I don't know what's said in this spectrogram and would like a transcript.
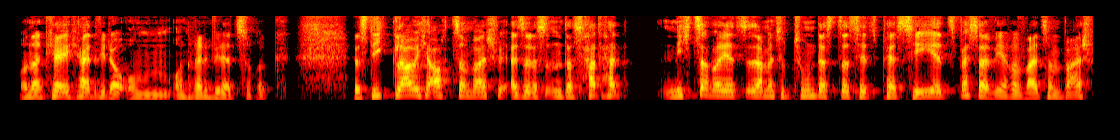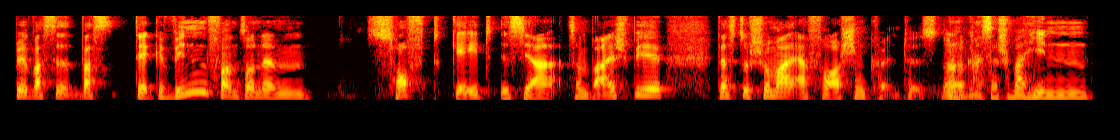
Und dann kehre ich halt wieder um und renne wieder zurück. Das liegt, glaube ich, auch zum Beispiel, also das, und das hat halt nichts aber jetzt damit zu tun, dass das jetzt per se jetzt besser wäre, weil zum Beispiel, was, was der Gewinn von so einem Softgate ist ja zum Beispiel, dass du schon mal erforschen könntest. Ne? Mhm. Du kannst ja schon mal hin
